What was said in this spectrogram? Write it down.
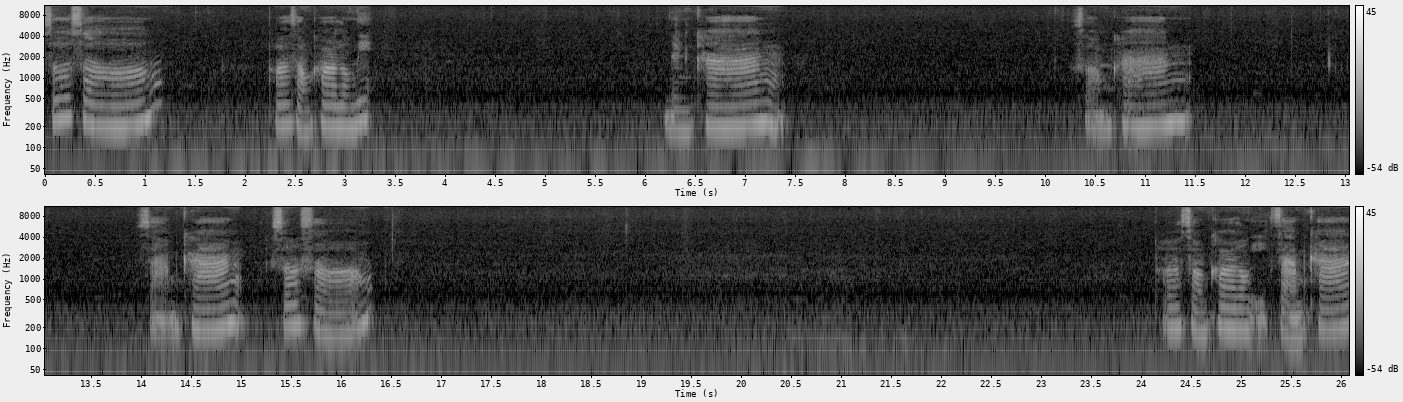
โซ่สอง อสองคอลงนี้หนึ่งครั้งสองครั้งสามครั้ง โซ่สองพอสองคอลงอีกสามครั้ง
